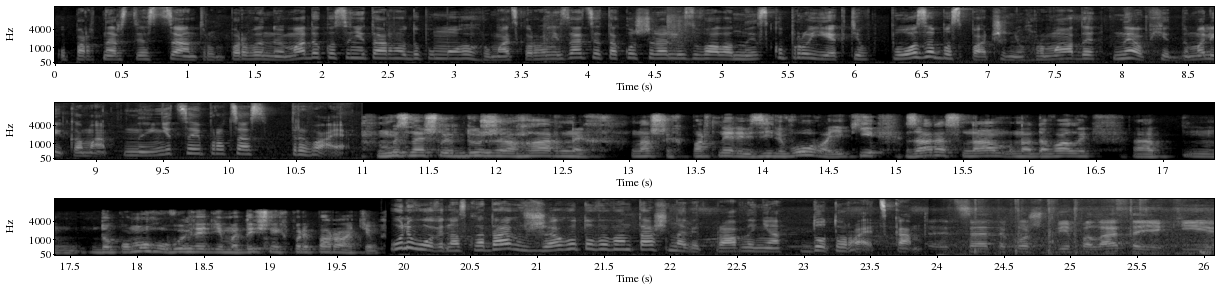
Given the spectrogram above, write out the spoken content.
У партнерстві з центром первинної медико-санітарної допомоги громадська організація також реалізувала низку проєктів по забезпеченню громади необхідними ліками. Нині цей процес триває. Ми знайшли дуже гарних наших партнерів зі Львова, які зараз нам надавали е, допомогу вигляді медичних препаратів. У Львові на складах вже готовий вантаж на відправлення до Турецька. Це також дві палети, які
